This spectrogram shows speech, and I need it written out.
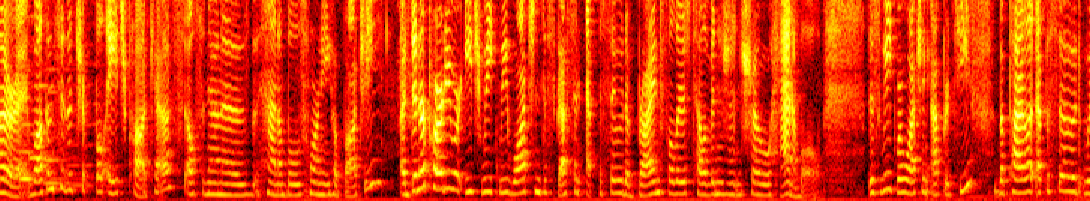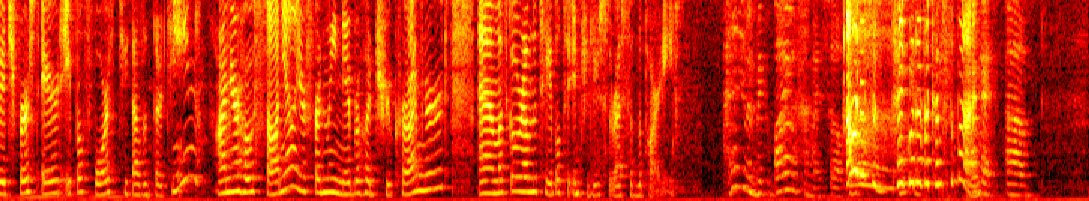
All right, welcome to the Triple H podcast, also known as the Hannibal's Horny Hibachi, a dinner party where each week we watch and discuss an episode of Bryan Fuller's television show Hannibal. This week we're watching Aperitif, the pilot episode which first aired April 4th, 2013. I'm your host, Sonia, your friendly neighborhood true crime nerd, and let's go around the table to introduce the rest of the party. I didn't even make a bio for myself. Oh, just take whatever comes to mind. Okay. Um,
